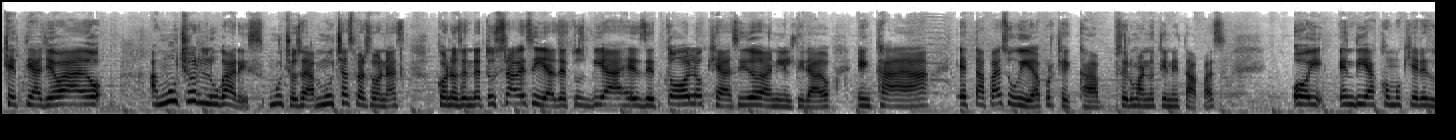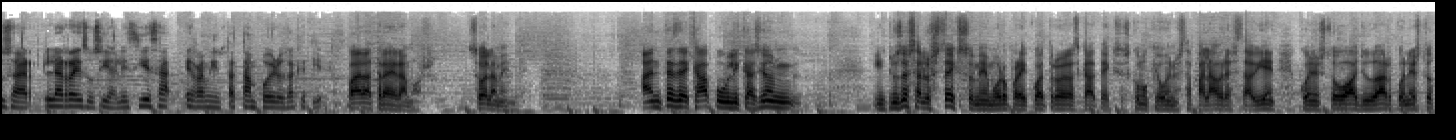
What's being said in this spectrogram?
que te ha llevado a muchos lugares, muchos, o sea, muchas personas conocen de tus travesías, de tus viajes, de todo lo que ha sido Daniel Tirado en cada etapa de su vida, porque cada ser humano tiene etapas hoy en día cómo quieres usar las redes sociales y esa herramienta tan poderosa que tienes. Para atraer amor, solamente. Antes de cada publicación, incluso hasta los textos, me demoro por ahí cuatro horas cada texto. Es como que, bueno, esta palabra está bien, con esto va a ayudar, con esto,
